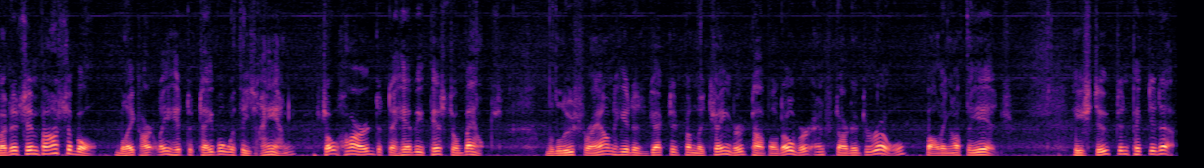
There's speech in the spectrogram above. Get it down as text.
But it's impossible. Blake Hartley hit the table with his hand so hard that the heavy pistol bounced. The loose round he had ejected from the chamber toppled over and started to roll, falling off the edge. He stooped and picked it up.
